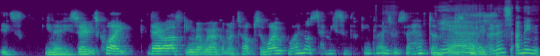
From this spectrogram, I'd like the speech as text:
it's you know, so it's quite. They're asking about where I got my top, so why why not send me some fucking clothes, which they have done. yeah. It's great. That's- I mean,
